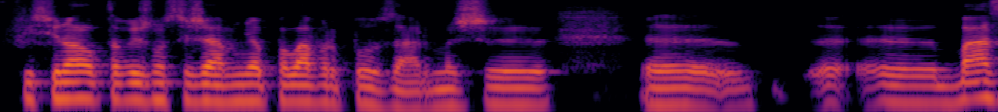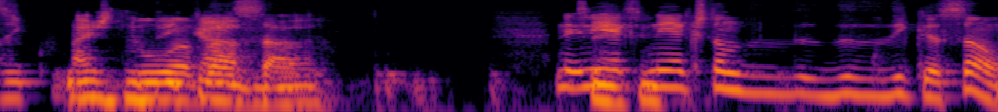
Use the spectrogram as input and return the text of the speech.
Profissional talvez não seja a melhor palavra para usar, mas básico mais do dedicado, avançado. Nem, sim, nem, é, nem é questão de, de dedicação,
